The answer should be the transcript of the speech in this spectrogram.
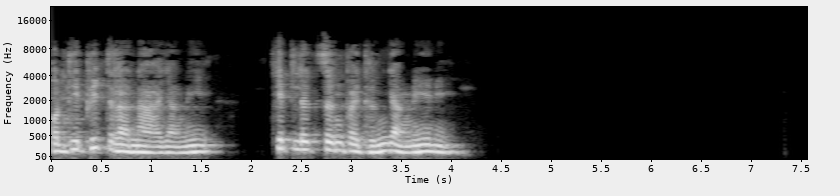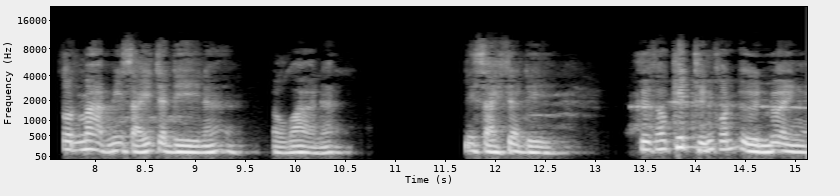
คนที่พิจารณาอย่างนี้ คิดลึกซึ้งไปถึงอย่างนี้นี่ส่วนมากนิสัยจะดีนะ เราว่านะ นิสัยจะดี คือเขาคิดถึงคนอื่นด้วยไง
